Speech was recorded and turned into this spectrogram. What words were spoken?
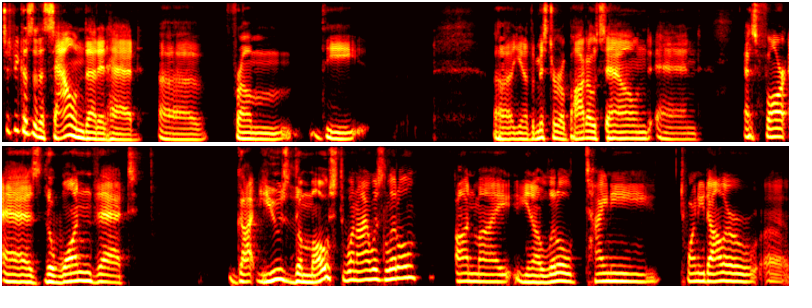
just because of the sound that it had uh, from the uh, you know the Mr. Roboto sound, and as far as the one that got used the most when I was little on my you know little tiny twenty dollar uh,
